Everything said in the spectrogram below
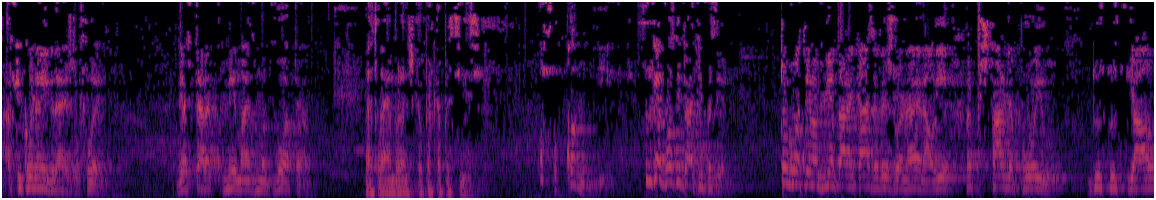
Ah, Ficou na igreja, foi. Deve estar a comer mais uma devota. Vai-te lá embora antes que eu perca a paciência. Nossa, como digas? Mas o que é que você está aqui a fazer? Então você não devia estar em casa da Joaneira ali a prestar-lhe apoio do social.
